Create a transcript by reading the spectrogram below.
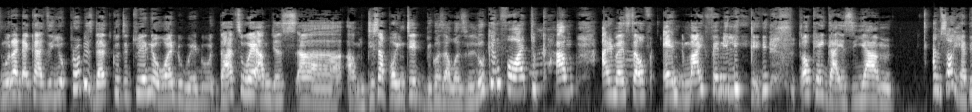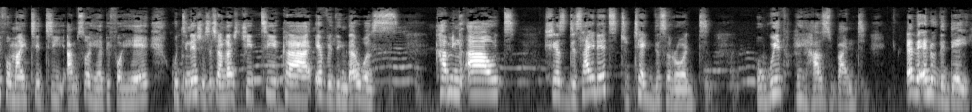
murandakadzi you promised that kuti tuve neuwandu hwedu. That's where i'm just uh, i'm disappointed because i was looking forward to come i myself and my family. Okay guys yeah um, i'm so happy for my titi i'm so happy for her. Kuti nezvese zvanga zvichiitika everything that was coming out. She has decided to take this road with her husband. At the end of the day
